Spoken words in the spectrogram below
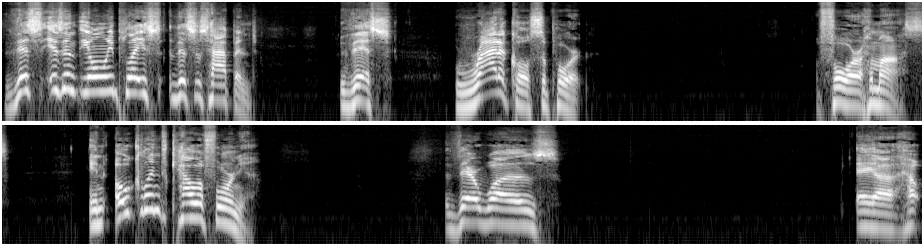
This isn't the only place this has happened. This radical support for Hamas. In Oakland, California, there was a uh, how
